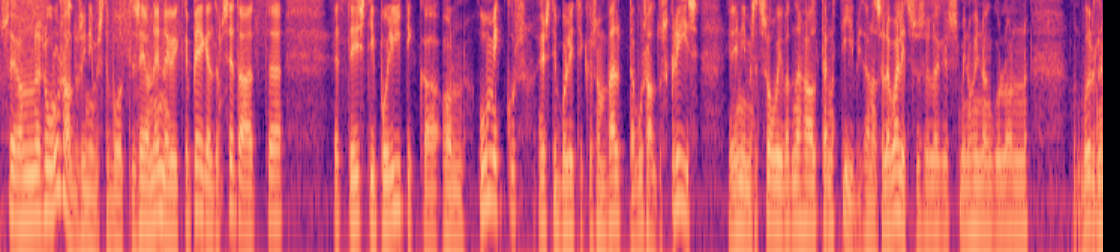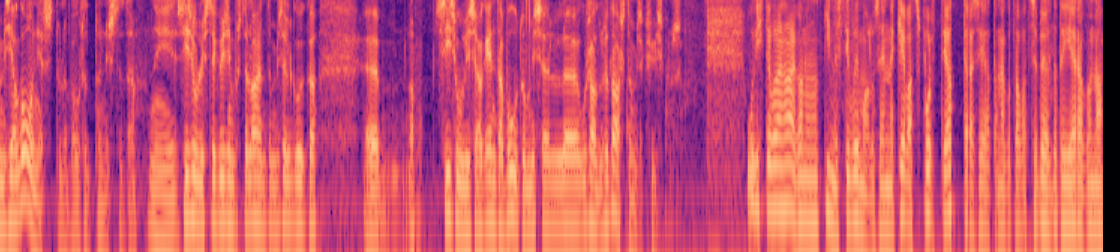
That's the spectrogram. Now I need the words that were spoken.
see on suur usaldus inimeste poolt ja see on ennekõike peegeldab seda, et et Eesti poliitika on ummikus, Eesti poliitikas on vältav usalduskriis ja inimesed soovivad näha alternatiivi tänasele valitsusele, kes minu hinnangul on on võrdlemisi agoonias, tuleb ausalt tunnistada, nii sisuliste küsimuste lahendamisel kui ka eh, noh, sisulise agenda puudumisel eh, usalduse taastamiseks ühiskonnas uudistevaene aeg on andnud kindlasti võimaluse enne kevadspurti atra seada, nagu tavatseb öelda teie erakonna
